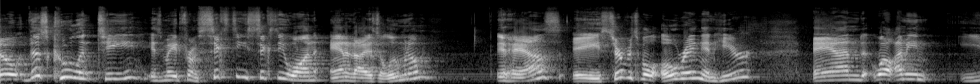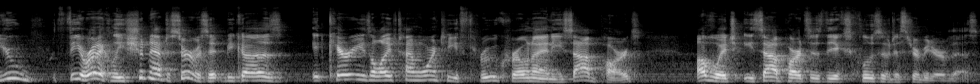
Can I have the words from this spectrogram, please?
So this coolant T is made from 6061 anodized aluminum. It has a serviceable O-ring in here. And, well, I mean, you theoretically shouldn't have to service it because it carries a lifetime warranty through Krona and eSaabParts, of which eSaabParts is the exclusive distributor of this.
